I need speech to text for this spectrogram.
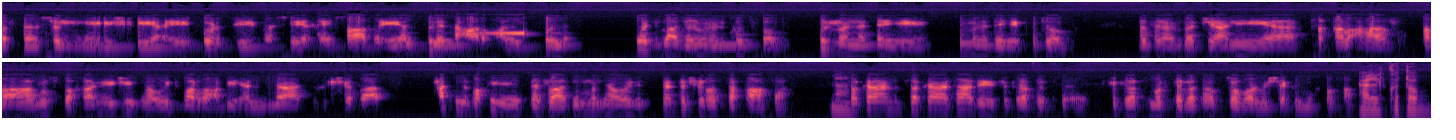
مثلا سني شيعي كردي مسيحي صابئي الكل يتعارف على الكل ويتبادلون الكتب كل من لديه كل من لديه كتب مثلا مجانية قرأها قرأها مسبقا يجيبها ويتبرع بها للناس وللشباب حتى البقية يستفادون منها وتنتشر الثقافة نعم. فكانت فكانت هذه فكرة فكرة مكتبة أكتوبر بشكل مختصر. هالكتب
